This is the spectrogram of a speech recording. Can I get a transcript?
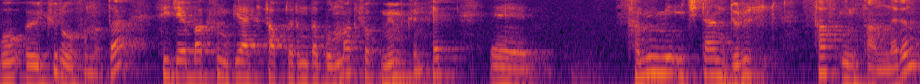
bu öykü ruhunu da C.J. Box'ın diğer kitaplarında bulmak çok mümkün. Hep e, samimi, içten, dürüst saf insanların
